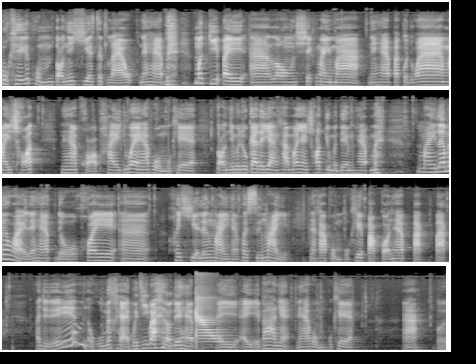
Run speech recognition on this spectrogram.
โอเคครับผมตอนนี้เคลียร์เสร็จแล้วนะครับเมื่อกี้ไปอ่าลองเช็คไมค์มานะครับปรากฏว่าไมค์ช็อตนะครับขออภัยด้วยครับผมโอเค ตอนนี้ไม่รู้แก้ได้ยังครับ มันก็ยังช็อตอยู่เหมือนเดิมครับไม่ไม่เริ่มไม่ไหวเลยครับ เดี๋ยวค่อยอ่าค่อยเคลียร์เรื่องใหม่ครับค่อยซื้อใหม่นะครับผมโอเคปักก่อนครับปักปักอ่เดี๋ยวเอ๊มโอ้โหไม่ขยายพื้นที่บ้านเราด้วยครับไอไอไอบ้านเนี่ยนะครับผมโอเคอะ เปิ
